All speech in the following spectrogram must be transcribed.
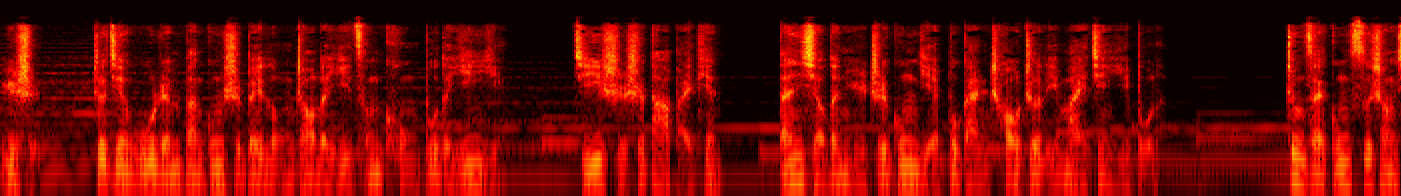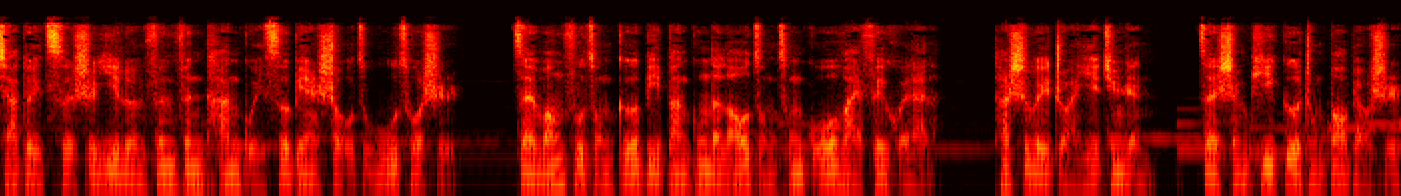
于是。这间无人办公室被笼罩了一层恐怖的阴影，即使是大白天，胆小的女职工也不敢朝这里迈进一步了。正在公司上下对此事议论纷纷、谈鬼色变、手足无措时，在王副总隔壁办公的老总从国外飞回来了。他是位转业军人，在审批各种报表时，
